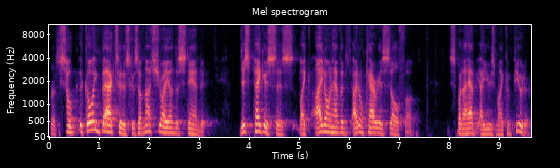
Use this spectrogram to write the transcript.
Chris. So going back to this, because I'm not sure I understand it. This Pegasus, like I don't have a, I don't carry a cell phone, but I have, I use my computer.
